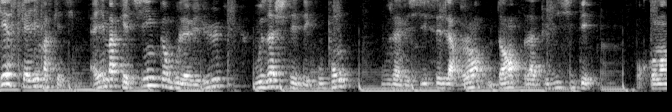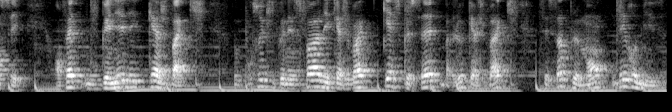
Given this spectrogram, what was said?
Qu'est-ce qu'AI Marketing AI Marketing, comme vous l'avez vu, vous achetez des coupons, vous investissez de l'argent dans la publicité. Pour commencer, en fait, vous gagnez des cashbacks. pour ceux qui ne connaissent pas les cashbacks, qu'est-ce que c'est? Bah, Le cashback, c'est simplement des remises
